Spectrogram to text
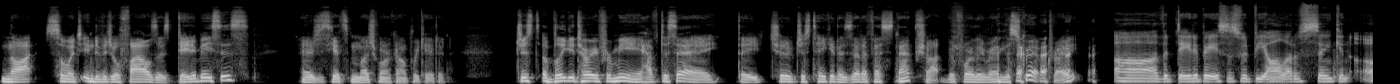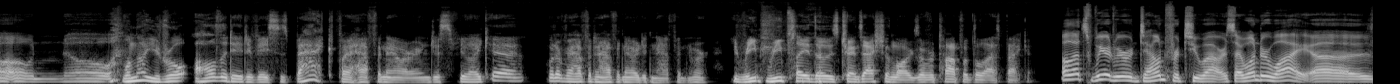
not so much individual files as databases and it just gets much more complicated. Just obligatory for me i have to say they should have just taken a zfs snapshot before they ran the script right? Uh the databases would be all out of sync and oh no. Well no you'd roll all the databases back by half an hour and just be like yeah whatever happened in half an hour didn't happen. Or you re- replay those transaction logs over top of the last backup Oh, that's weird. We were down for two hours. I wonder why. Uh,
